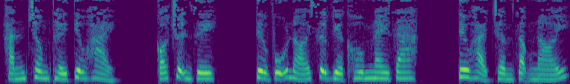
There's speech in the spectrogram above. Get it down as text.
Hắn trông thấy Tiêu Hải. Có chuyện gì? Tiêu Vũ nói sự việc hôm nay ra. Tiêu Hải trầm giọng nói.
